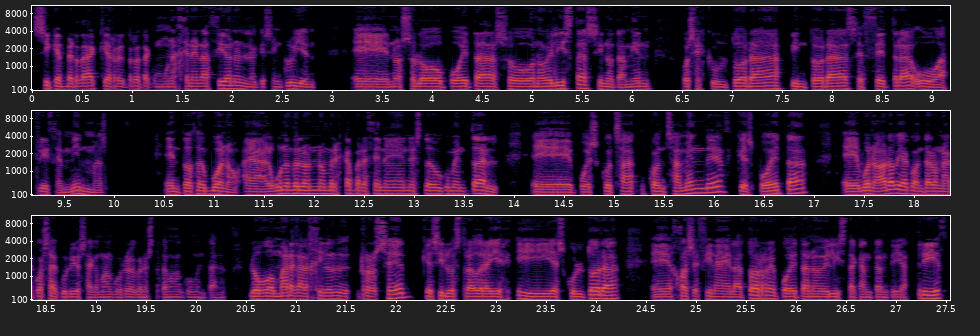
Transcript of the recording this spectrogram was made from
sí que es verdad que retrata como una generación en la que se incluyen eh, no solo poetas o novelistas, sino también pues escultoras, pintoras, etcétera, o actrices mismas. Entonces, bueno, eh, algunos de los nombres que aparecen en este documental, eh, pues Concha, Méndez, que es poeta. Eh, bueno, ahora voy a contar una cosa curiosa que me ha ocurrido con este documental. Luego Margal Gil Roset, que es ilustradora y, escultora. Josefina de la Torre, poeta, novelista, cantante y actriz.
